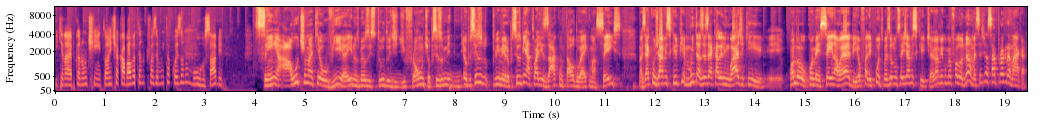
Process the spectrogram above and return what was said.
E que na época não tinha. Então a gente acabava tendo que fazer muita coisa no murro, sabe? Sim, a, última que eu vi aí nos meus estudos de, de front, eu preciso me, eu preciso primeiro, eu preciso me atualizar com o tal do ECMA 6, mas é que o JavaScript muitas vezes é aquela linguagem que eh, quando eu comecei na web, eu falei, putz, mas eu não sei JavaScript. Aí um amigo meu falou: "Não, mas você já sabe programar, cara.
